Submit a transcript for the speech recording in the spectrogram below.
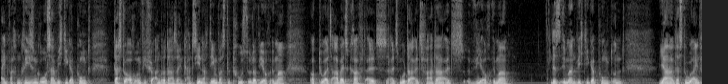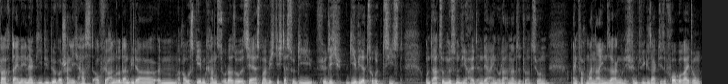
einfach ein riesengroßer, wichtiger Punkt, dass du auch irgendwie für andere da sein kannst. Je nachdem, was du tust oder wie auch immer, ob du als Arbeitskraft, als, als Mutter, als Vater, als wie auch immer, das ist immer ein wichtiger Punkt und ja, dass du einfach deine Energie, die du wahrscheinlich hast, auch für andere dann wieder ähm, rausgeben kannst oder so, ist ja erstmal wichtig, dass du die für dich dir wieder zurückziehst. Und dazu müssen wir halt in der einen oder anderen Situation einfach mal Nein sagen. Und ich finde, wie gesagt, diese Vorbereitung,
